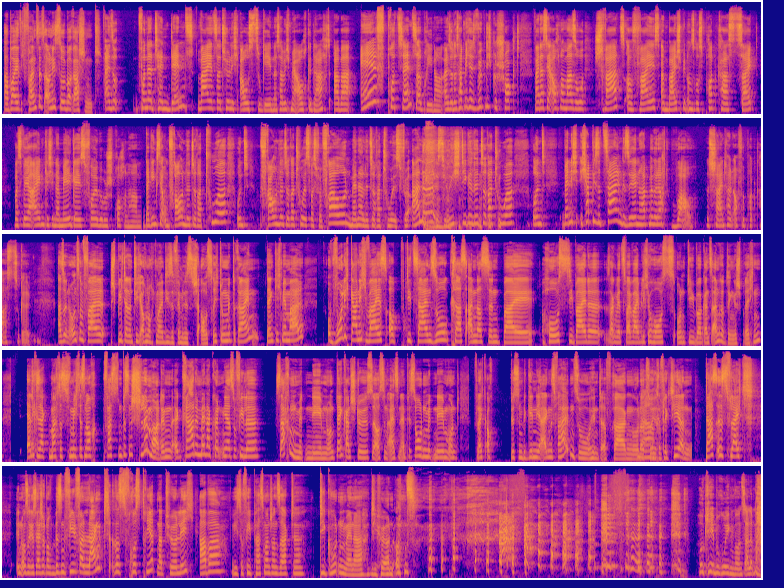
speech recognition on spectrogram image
aber ich fand es jetzt auch nicht so überraschend. Also von der Tendenz war jetzt natürlich auszugehen, das habe ich mir auch gedacht. Aber 11 Prozent, Sabrina, also das hat mich jetzt wirklich geschockt, weil das ja auch nochmal so schwarz auf weiß am Beispiel unseres Podcasts zeigt, was wir ja eigentlich in der Male Gaze Folge besprochen haben. Da ging es ja um Frauenliteratur und Frauenliteratur ist was für Frauen, Männerliteratur ist für alle, ist die richtige Literatur. Und wenn ich ich habe diese Zahlen gesehen und habe mir gedacht, wow, das scheint halt auch für Podcasts zu gelten. Also in unserem Fall spielt da natürlich auch noch mal diese feministische Ausrichtung mit rein, denke ich mir mal. Obwohl ich gar nicht weiß, ob die Zahlen so krass anders sind bei Hosts, die beide, sagen wir zwei weibliche Hosts und die über ganz andere Dinge sprechen. Ehrlich gesagt macht es für mich das noch fast ein bisschen schlimmer, denn äh, gerade Männer könnten ja so viele Sachen mitnehmen und Denkanstöße aus den einzelnen Episoden mitnehmen und vielleicht auch bisschen beginnen, ihr eigenes Verhalten zu hinterfragen oder ja. zu reflektieren. Das ist vielleicht in unserer Gesellschaft noch ein bisschen viel verlangt. Das frustriert natürlich. Aber, wie Sophie Passmann schon sagte, die guten Männer, die hören uns. okay, beruhigen wir uns alle mal.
